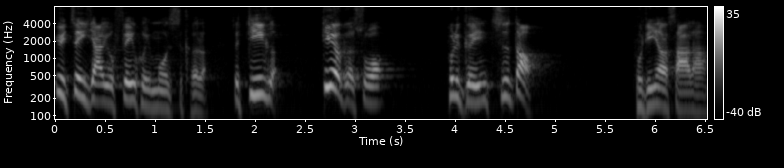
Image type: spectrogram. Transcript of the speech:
为这一架又飞回莫斯科了，这第一个。第二个说，普里格金知道普丁要杀他，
